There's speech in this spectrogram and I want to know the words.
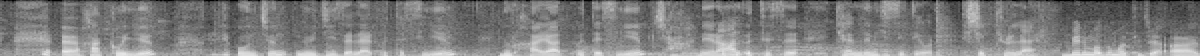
e, haklıyım. Onun için mucizeler ötesiyim. Nur hayat ötesiyim. Şahmeran ötesi kendimi hissediyorum. Teşekkürler. Benim adım Hatice Er.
